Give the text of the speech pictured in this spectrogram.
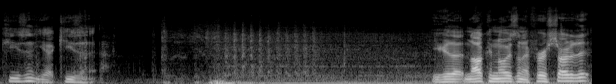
Keys in it? Yeah, keys in it. You hear that knocking noise when I first started it?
